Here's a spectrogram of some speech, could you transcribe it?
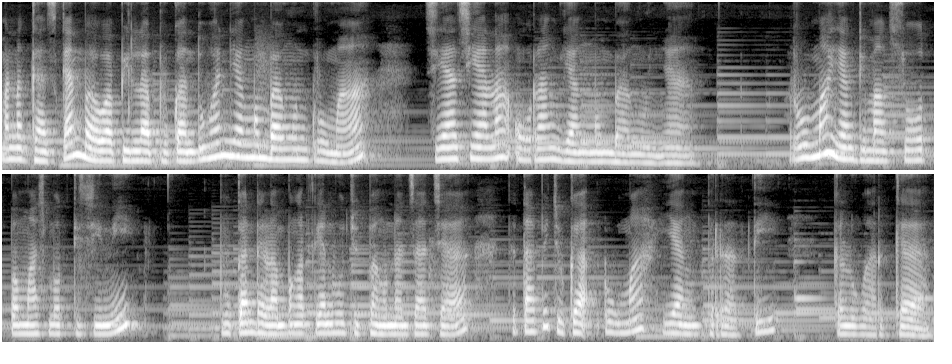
menegaskan bahwa bila bukan Tuhan yang membangun rumah, sia-sialah orang yang membangunnya. Rumah yang dimaksud pemazmur di sini bukan dalam pengertian wujud bangunan saja, tetapi juga rumah yang berarti keluarga.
